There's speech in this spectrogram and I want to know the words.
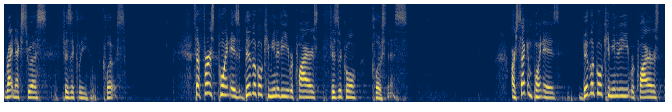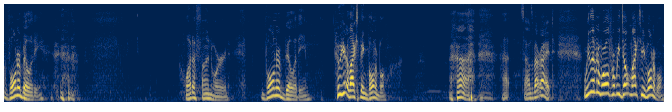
right next to us, physically close. So, the first point is biblical community requires physical closeness. Our second point is biblical community requires vulnerability. what a fun word. Vulnerability. Who here likes being vulnerable? Uh-huh. That sounds about right. We live in a world where we don't like to be vulnerable.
